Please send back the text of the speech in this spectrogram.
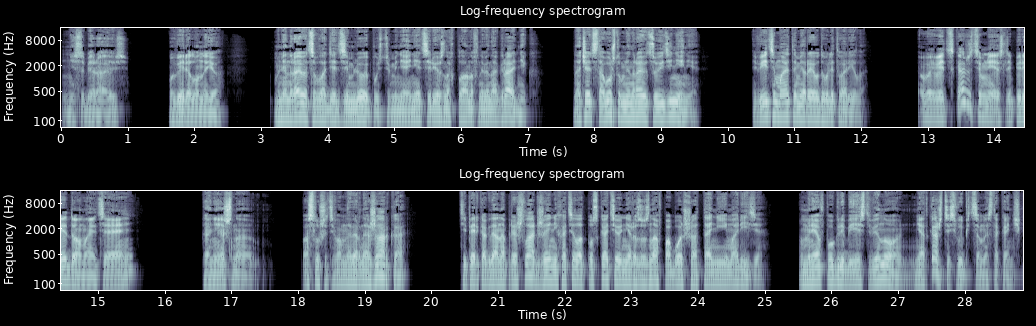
«Не собираюсь», — уверил он ее. «Мне нравится владеть землей, пусть у меня и нет серьезных планов на виноградник, Начать с того, что мне нравится уединение. Видимо, это Мирей удовлетворило. «Вы ведь скажете мне, если передумаете, э?» «Конечно. Послушайте, вам, наверное, жарко». Теперь, когда она пришла, Джей не хотел отпускать ее, не разузнав побольше о Тани и Маризе. «У меня в погребе есть вино. Не откажетесь выпить со мной стаканчик?»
